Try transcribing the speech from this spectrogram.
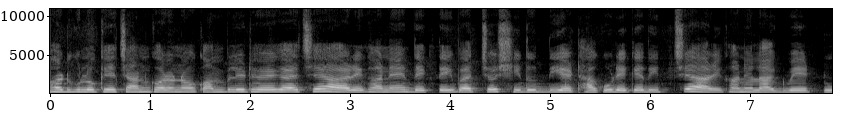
ঘটগুলোকে চান করানো কমপ্লিট হয়ে গেছে, আর এখানে দেখতেই পাচ্ছ সিঁদুর দিয়ে ঠাকুর এঁকে দিচ্ছে, আর এখানে লাগবে একটু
